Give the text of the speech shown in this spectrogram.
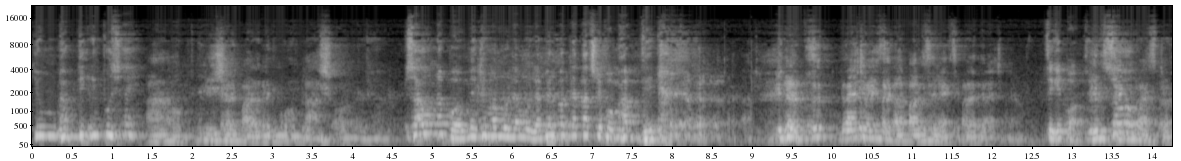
yung hapdi rin po siya eh. Ah, okay. Hindi siya parang naging mukhang blush on. Sa una po, medyo mamula-mula. Pero pag na-touch niyo po. So, diretso na yung sagot bago si Lexi para diretso na. Sige po. Yung second So, question.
